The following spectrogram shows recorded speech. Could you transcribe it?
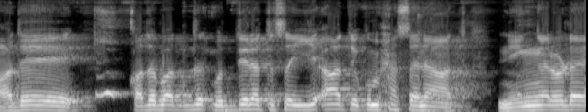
അതെ ബുദ്ധിലത്ത് സയ്യാത്തുക്കും ഹസനാത്ത്. നിങ്ങളുടെ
